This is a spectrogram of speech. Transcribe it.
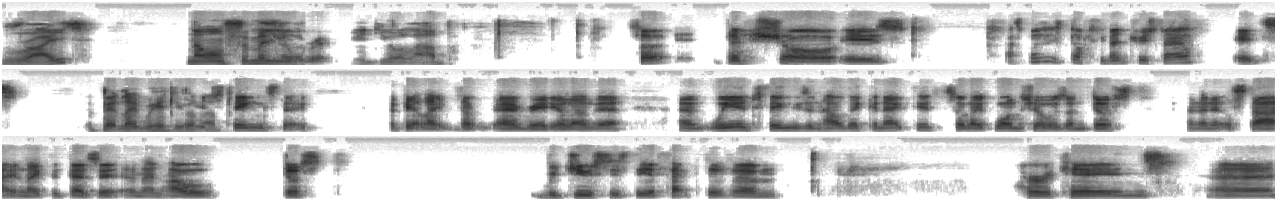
Right. Now I'm familiar So, with Ra- Radiolab. so the show is, I suppose it's documentary style. It's A bit like Radiolab. it's things that a bit like uh, Radiolab, yeah. Um, weird things and how they're connected. So like one show was on dust, and then it'll start in like the desert, and then how dust reduces the effect of um, hurricanes, uh,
